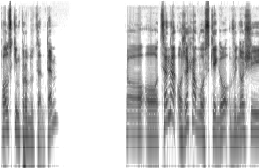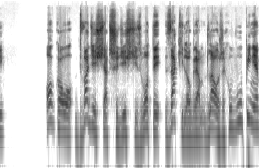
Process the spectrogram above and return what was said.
polskim producentem, to cena orzecha włoskiego wynosi około 20-30 zł za kilogram dla orzechów w łupinie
